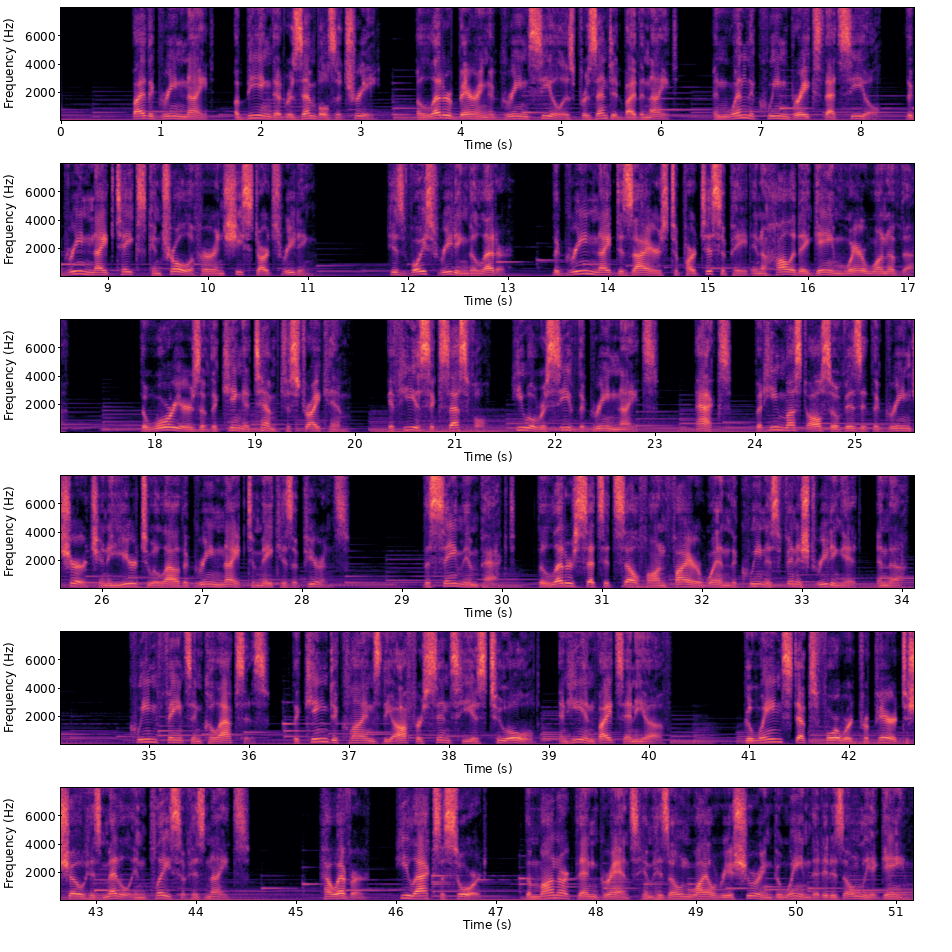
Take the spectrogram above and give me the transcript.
By the Green Knight, a being that resembles a tree, a letter bearing a green seal is presented by the knight, and when the queen breaks that seal, the Green Knight takes control of her and she starts reading. His voice reading the letter. The Green Knight desires to participate in a holiday game where one of the the warriors of the king attempt to strike him. If he is successful, he will receive the Green Knight's axe, but he must also visit the Green Church in a year to allow the Green Knight to make his appearance. The same impact. The letter sets itself on fire when the queen is finished reading it, and the queen faints and collapses. The king declines the offer since he is too old, and he invites any of. Gawain steps forward prepared to show his mettle in place of his knights. However, he lacks a sword. The monarch then grants him his own while reassuring Gawain that it is only a game.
